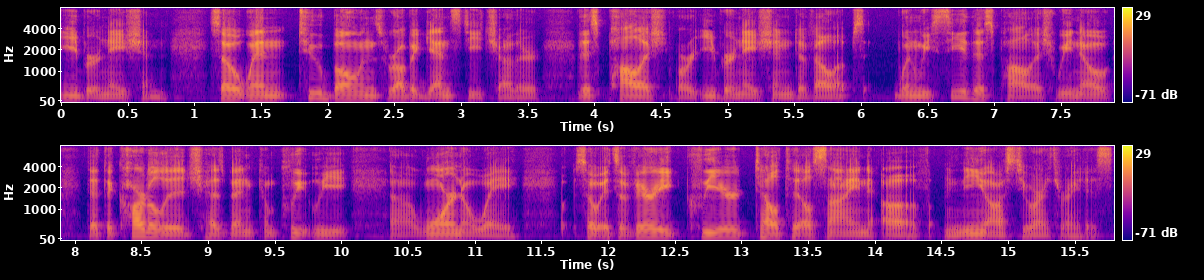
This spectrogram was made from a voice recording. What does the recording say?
eburnation. So when two bones rub against each other, this polish or eburnation develops. When we see this polish, we know that the cartilage has been completely uh, worn away. So it's a very clear telltale sign of knee osteoarthritis.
